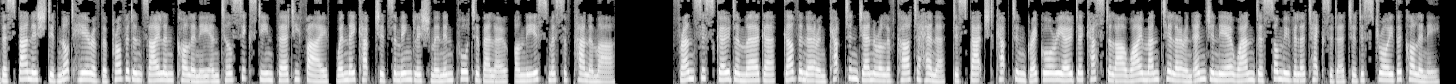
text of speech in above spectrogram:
The Spanish did not hear of the Providence Island colony until 1635, when they captured some Englishmen in Portobello, on the Isthmus of Panama. Francisco de Murga, governor and captain general of Cartagena, dispatched Captain Gregorio de Castelar y Mantilla and engineer Juan de Somuvilla Texada to destroy the colony.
